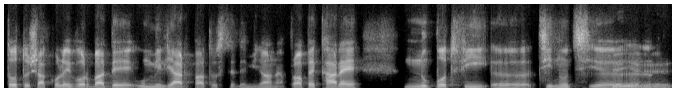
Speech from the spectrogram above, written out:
totuși acolo e vorba de 1 miliard 400 de milioane aproape, care nu pot fi uh, ținuți uh,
